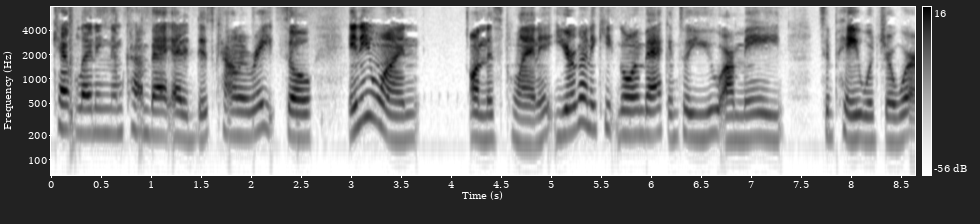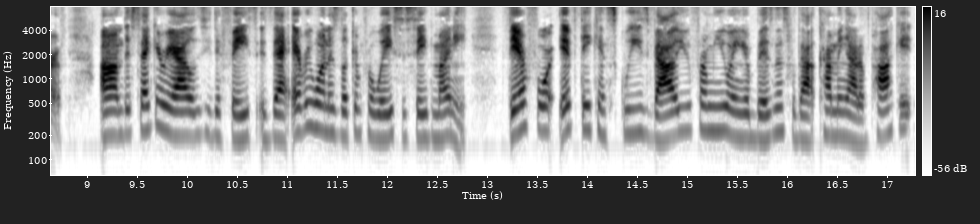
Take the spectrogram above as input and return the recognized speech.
kept letting them come back at a discounted rate. So anyone on this planet, you're going to keep going back until you are made to pay what you're worth. Um, the second reality to face is that everyone is looking for ways to save money. Therefore, if they can squeeze value from you and your business without coming out of pocket,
